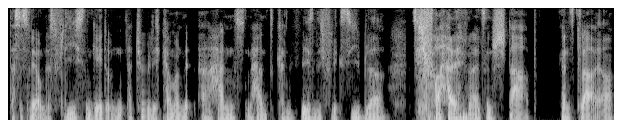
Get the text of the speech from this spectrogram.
dass es mehr um das Fließen geht und natürlich kann man mit einer Hand, eine Hand kann wesentlich flexibler sich verhalten als ein Stab. Ganz klar, ja.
